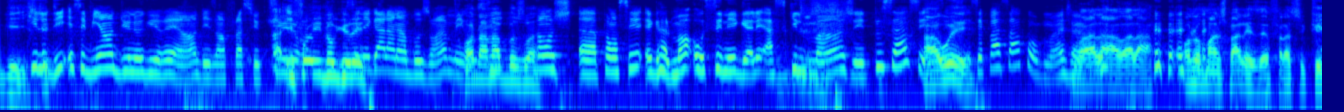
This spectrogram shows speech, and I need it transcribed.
Gueye. Qui le dit Et c'est bien d'inaugurer hein, des infrastructures. Ah, il faut inaugurer. Le Sénégal en a besoin, mais On en a besoin. euh, penser également aux Sénégalais, à ce qu'ils mangent et tout ça. C'est Ah oui. c'est- pas ça qu'on mange. hein. Voilà, voilà. On ne mange pas les infrastructures,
